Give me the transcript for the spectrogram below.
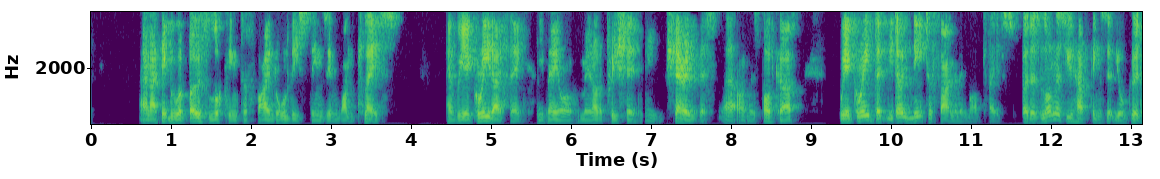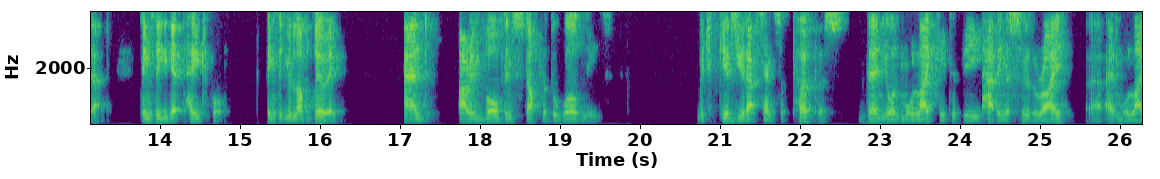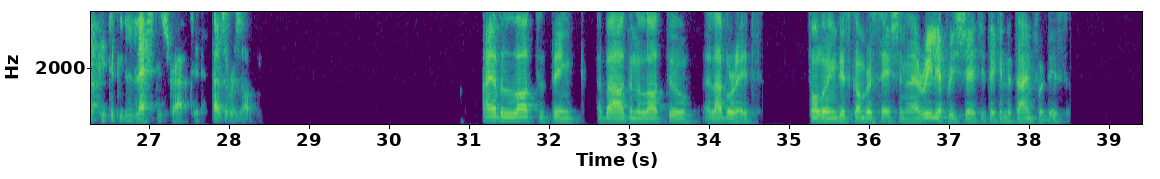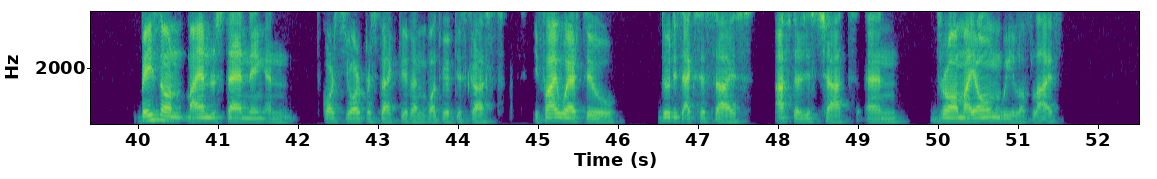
And I think we were both looking to find all these things in one place. And we agreed, I think, he may or may not appreciate me sharing this uh, on this podcast. We agreed that you don't need to find them in one place. But as long as you have things that you're good at, things that you get paid for, things that you love doing, and are involved in stuff that the world needs, which gives you that sense of purpose, then you're more likely to be having a smoother ride uh, and more likely to be less distracted as a result. I have a lot to think about and a lot to elaborate following this conversation. And I really appreciate you taking the time for this. Based on my understanding and, of course, your perspective and what we've discussed, if I were to do this exercise after this chat and draw my own wheel of life,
